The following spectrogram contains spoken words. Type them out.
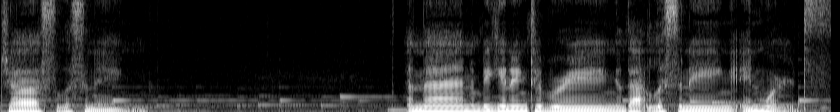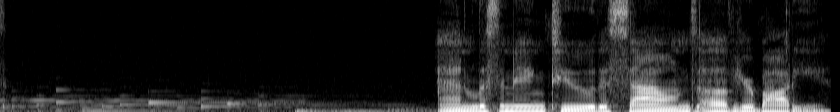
Just listening. And then beginning to bring that listening inwards. Listening to the sounds of your body.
